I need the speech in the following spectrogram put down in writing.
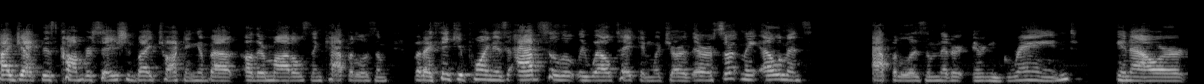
hijack this conversation by talking about other models than capitalism, but I think your point is absolutely well taken, which are there are certainly elements capitalism that are ingrained in our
